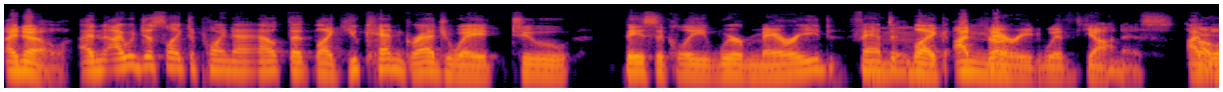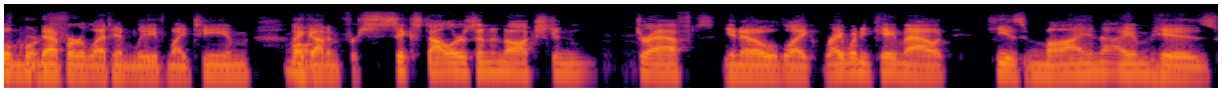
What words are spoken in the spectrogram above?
I know. And I would just like to point out that like you can graduate to basically we're married fant- mm, like I'm sure. married with Giannis. I oh, will never let him leave my team. Well, I got him for $6 in an auction draft, you know, like right when he came out. He is mine. I am his.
